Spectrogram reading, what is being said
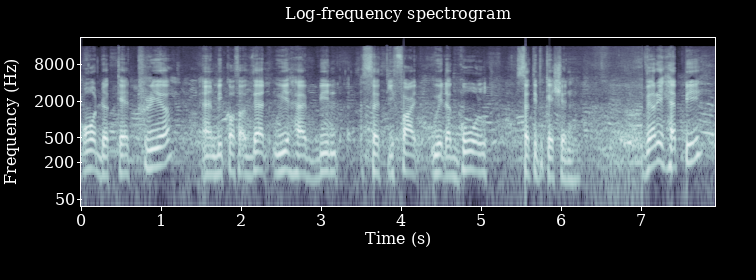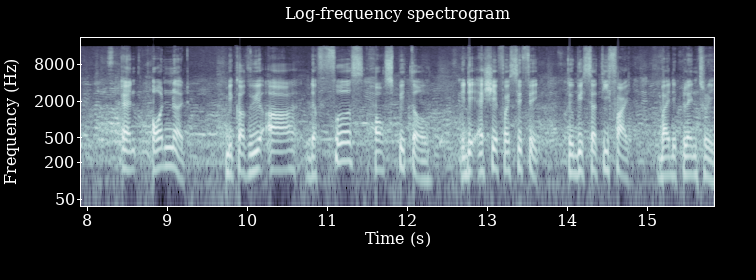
all the criteria and because of that we have been certified with a gold certification. Very happy and honored because we are the first hospital in the Asia Pacific to be certified by the Plantry.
